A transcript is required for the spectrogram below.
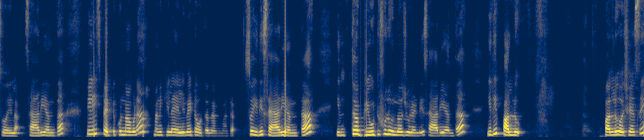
సో ఇలా శారీ అంతా. పీల్స్ పెట్టుకున్నా కూడా మనకి ఇలా ఎలివేట్ అవుతుంది అనమాట సో ఇది శారీ అంతా ఎంత బ్యూటిఫుల్ ఉందో చూడండి శారీ అంతా. ఇది పళ్ళు. పళ్ళు వచ్చేసి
